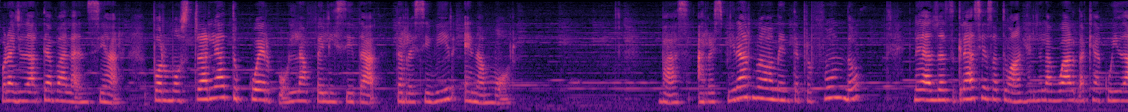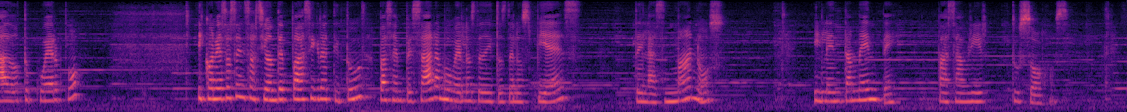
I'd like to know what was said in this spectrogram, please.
por ayudarte a balancear, por mostrarle a tu cuerpo la felicidad de recibir en amor. Vas a respirar nuevamente profundo le das las gracias a tu ángel de la guarda que ha cuidado tu cuerpo. Y con esa sensación de paz y gratitud vas a empezar a mover los deditos de los pies, de las manos y lentamente vas a abrir tus ojos.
